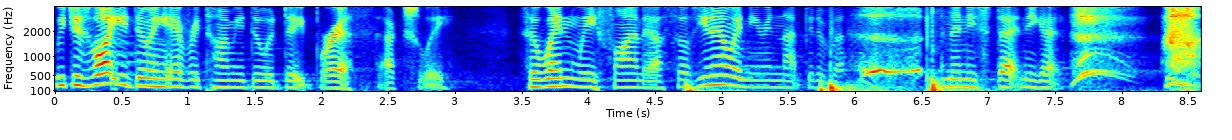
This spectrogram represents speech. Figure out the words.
which is what you're doing every time you do a deep breath, actually. So when we find ourselves, you know, when you're in that bit of a, and then you start and you go,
